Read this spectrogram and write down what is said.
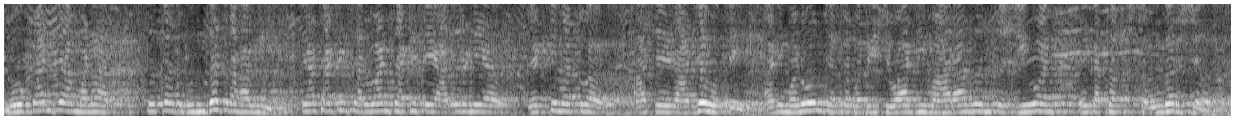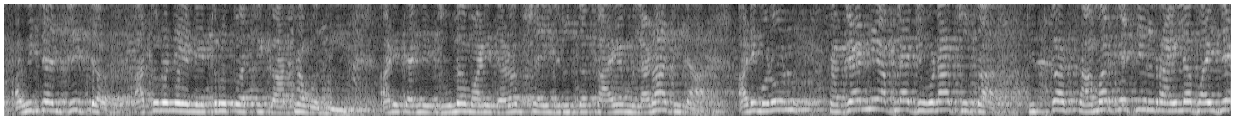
लोकांच्या मनात सतत गुंजत राहावी त्यासाठी सर्वांसाठी ते आदरणीय व्यक्तिमत्व असे राजे होते. आणि म्हणून छत्रपती शिवाजी महाराजांचं जीवन एक अथक संघर्ष अविचल जिद्द आतुरणीय नेतृत्वाची गाथा होती. आणि त्यांनी जुलम आणि दडपशाही विरुद्ध कायम लढा दिला. आणि म्हणून सगळ्यांनी आपल्या जीवनात सुद्धा तितकं सामर्थ्यशील राहिलं पाहिजे.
